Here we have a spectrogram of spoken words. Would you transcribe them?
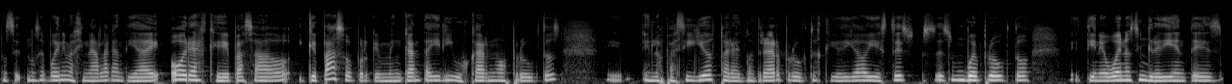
no se, no se pueden imaginar la cantidad de horas que he pasado y que paso porque me encanta ir y buscar nuevos productos eh, en los pasillos para encontrar productos que yo diga, oye, este es, este es un buen producto, eh, tiene buenos ingredientes,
